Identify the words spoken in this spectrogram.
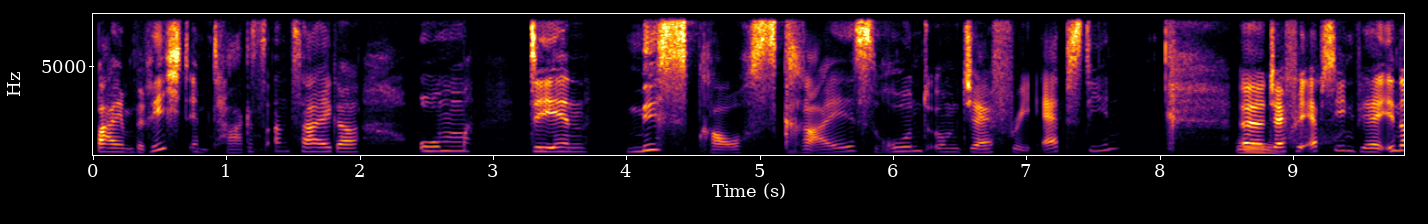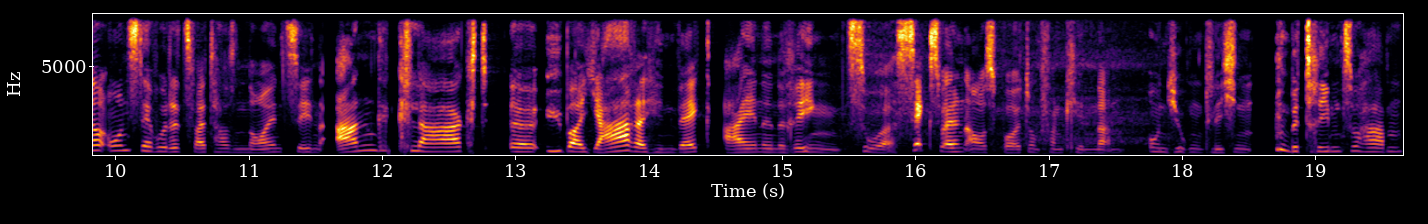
beim Bericht im Tagesanzeiger um den Missbrauchskreis rund um Jeffrey Epstein. Äh, Oh. Jeffrey Epstein, wir erinnern uns, der wurde 2019 angeklagt, äh, über Jahre hinweg einen Ring zur sexuellen Ausbeutung von Kindern und Jugendlichen betrieben zu haben.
